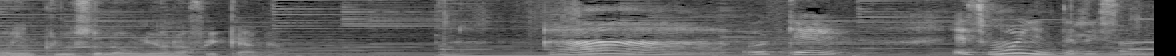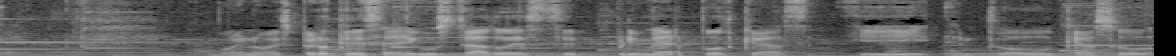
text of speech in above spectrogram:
o incluso la Unión Africana. Ah, ok. Es muy interesante. Bueno, espero que les haya gustado este primer podcast y en todo caso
